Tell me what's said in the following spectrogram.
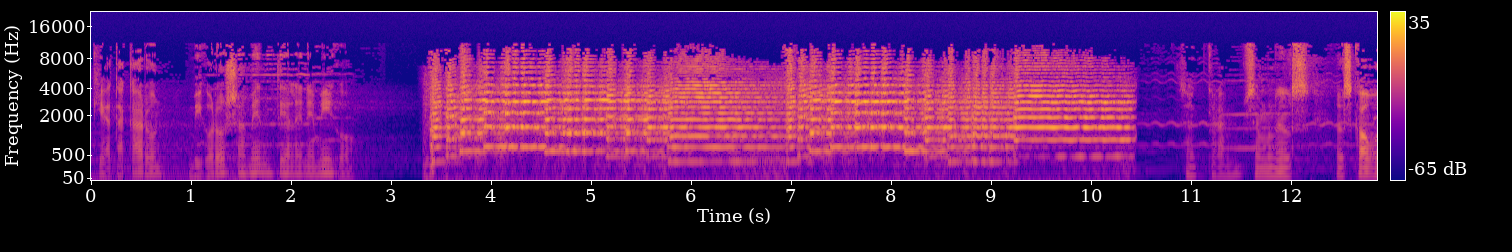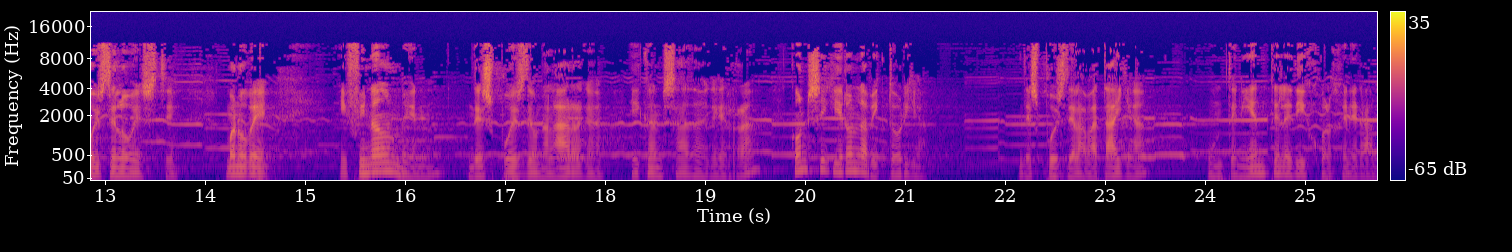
que atacaron vigorosamente al enemigo. Caram, semblen els, els cowboys de l'oeste. Bueno, bé, y finalmente, después de una larga y cansada guerra, consiguieron la victoria. Después de la batalla, un teniente le dijo al general,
